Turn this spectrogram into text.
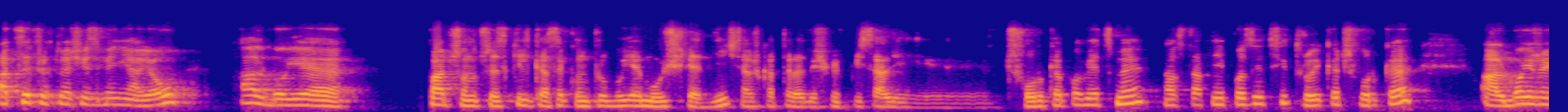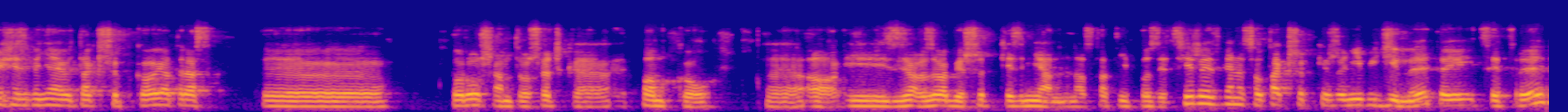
A cyfry, które się zmieniają, albo je patrząc przez kilka sekund próbujemy uśrednić, na przykład teraz byśmy wpisali y, czwórkę powiedzmy na ostatniej pozycji, trójkę, czwórkę, albo jeżeli się zmieniają tak szybko, ja teraz yy, poruszam troszeczkę pompką yy, o, i zrobię szybkie zmiany na ostatniej pozycji. Jeżeli zmiany są tak szybkie, że nie widzimy tej cyfry,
